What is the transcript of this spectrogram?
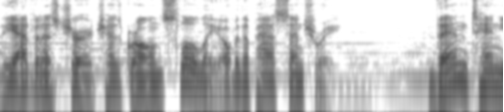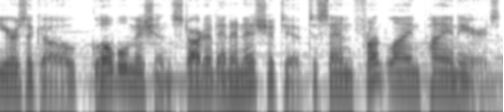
the Adventist Church has grown slowly over the past century. Then, 10 years ago, Global Mission started an initiative to send frontline pioneers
